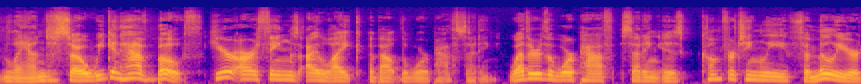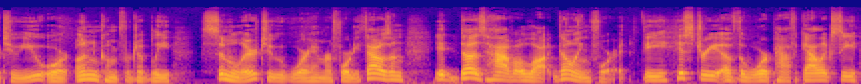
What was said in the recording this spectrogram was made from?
land, so we can have both. Here are things I like about the Warpath setting. Whether the Warpath setting is comfortingly familiar to you or uncomfortably similar to Warhammer 40,000, it does have a lot going for it. The history of the Warpath galaxy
